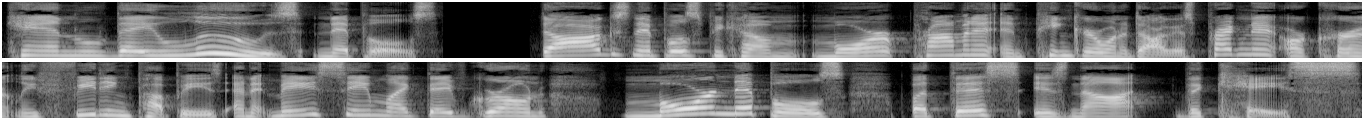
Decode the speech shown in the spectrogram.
can they lose nipples. Dogs' nipples become more prominent and pinker when a dog is pregnant or currently feeding puppies, and it may seem like they've grown more nipples, but this is not the case.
